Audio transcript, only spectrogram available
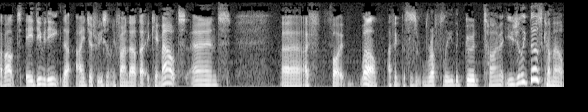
about a DVD that I just recently found out that it came out, and uh, I thought, it, well, I think this is roughly the good time it usually does come out.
